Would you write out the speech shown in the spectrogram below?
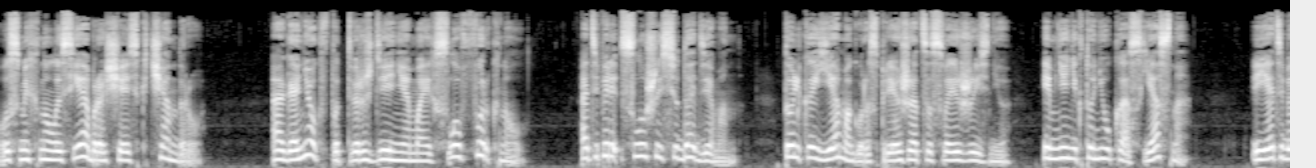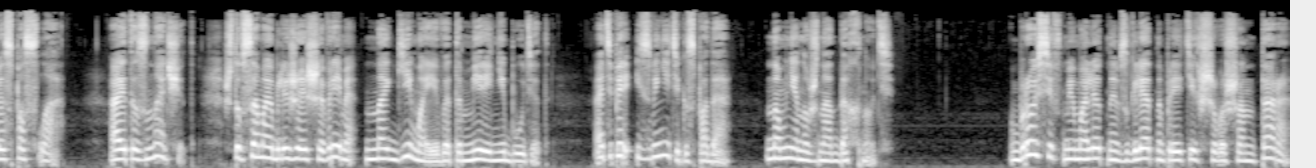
Усмехнулась я, обращаясь к Чандеру. Огонек в подтверждение моих слов фыркнул. А теперь слушай сюда, демон. Только я могу распоряжаться своей жизнью, и мне никто не указ, ясно? Я тебя спасла. А это значит, что в самое ближайшее время ноги моей в этом мире не будет — а теперь извините, господа, но мне нужно отдохнуть. Бросив мимолетный взгляд на притихшего Шантара,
